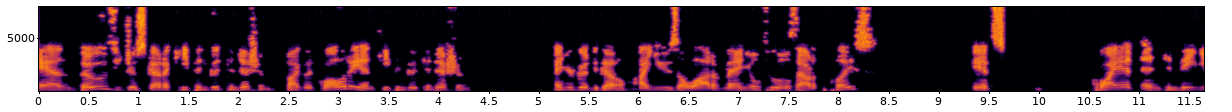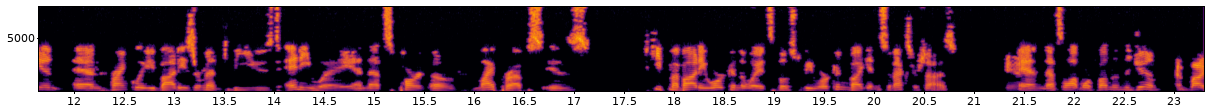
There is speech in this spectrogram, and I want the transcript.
And those you just gotta keep in good condition, buy good quality and keep in good condition. And you're good to go. I use a lot of manual tools out at the place. It's quiet and convenient, and frankly, bodies are meant to be used anyway, and that's part of my preps is to keep my body working the way it's supposed to be working by getting some exercise. And, And that's a lot more fun than the gym. and by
